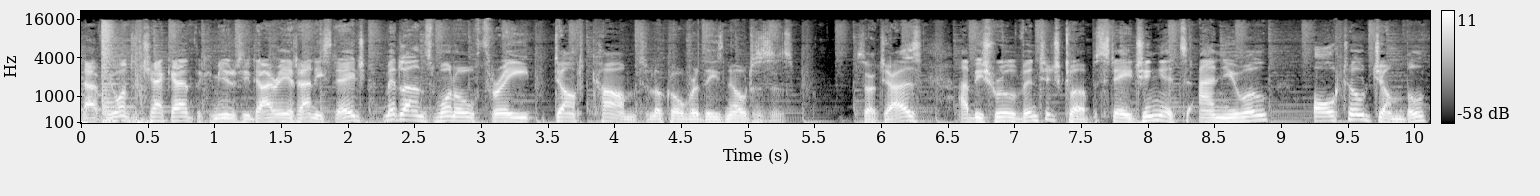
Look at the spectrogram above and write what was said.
Now, if you want to check out the community diary at any stage, Midlands103.com to look over these notices, such as Abbey Vintage Club staging its annual Auto Jumble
